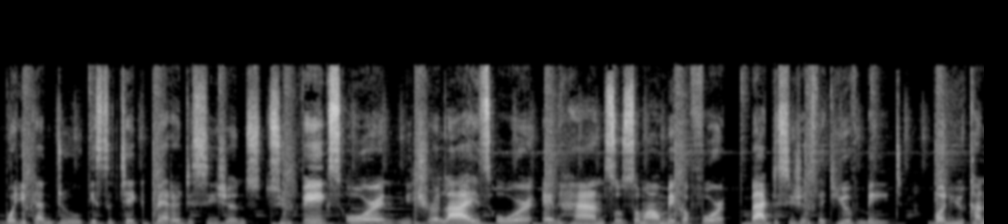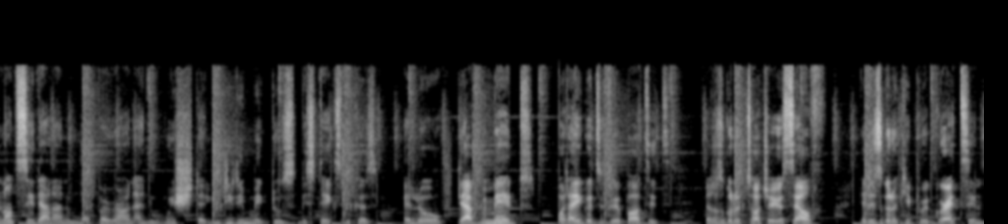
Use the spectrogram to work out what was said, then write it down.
what you can do is to take better decisions to fix or neutralize or enhance or somehow make up for bad decisions that you've made. But you cannot sit down and mope around and wish that you didn't make those mistakes because, hello, they have been made. What are you going to do about it? You're just going to torture yourself? You're just going to keep regretting?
